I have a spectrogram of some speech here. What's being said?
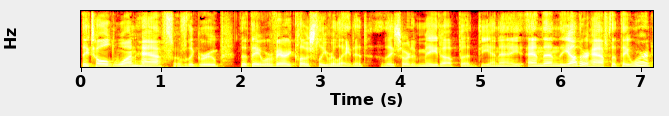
they told one half of the group that they were very closely related. They sort of made up a DNA, and then the other half that they weren't.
